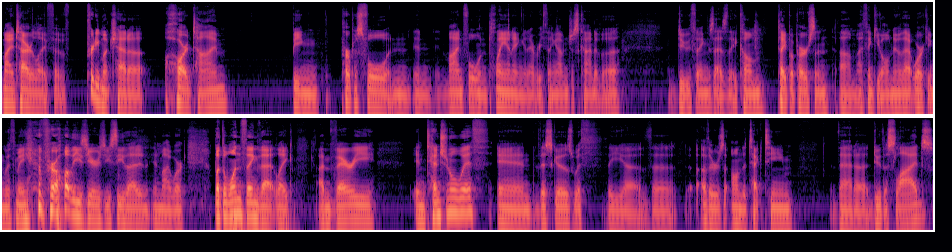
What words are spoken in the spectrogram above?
my entire life have pretty much had a, a hard time being purposeful and, and, and mindful and planning and everything. I'm just kind of a do things as they come type of person. Um, I think you all know that working with me for all these years. You see that in, in my work. But the one thing that like I'm very intentional with, and this goes with the uh, the others on the tech team that uh, do the slides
